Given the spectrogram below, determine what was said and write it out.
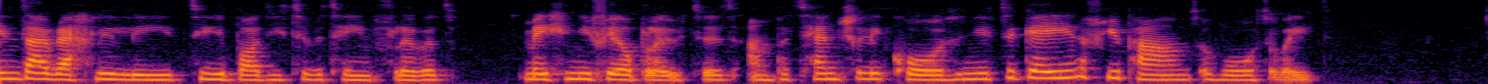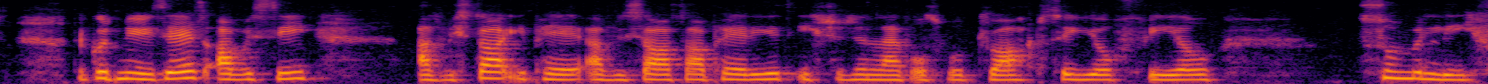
indirectly lead to your body to retain fluid, making you feel bloated and potentially causing you to gain a few pounds of water weight. The good news is, obviously, as we start your as we start our period, estrogen levels will drop, so you'll feel some relief.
